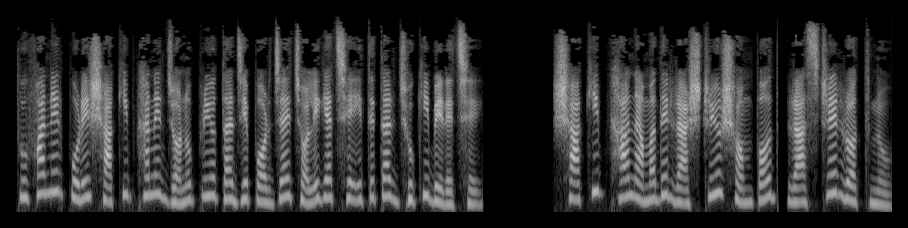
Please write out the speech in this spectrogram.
তুফানের পরে সাকিব খানের জনপ্রিয়তা যে পর্যায়ে চলে গেছে এতে তার ঝুঁকি বেড়েছে। সাকিব খান আমাদের রাষ্ট্রীয় সম্পদ, রাষ্ট্রের রত্ন।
